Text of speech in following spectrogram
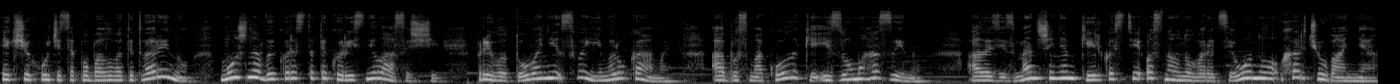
Якщо хочеться побалувати тварину, можна використати корисні ласощі, приготовані своїми руками, або смаколики із зоомагазину, але зі зменшенням кількості основного раціону харчування.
